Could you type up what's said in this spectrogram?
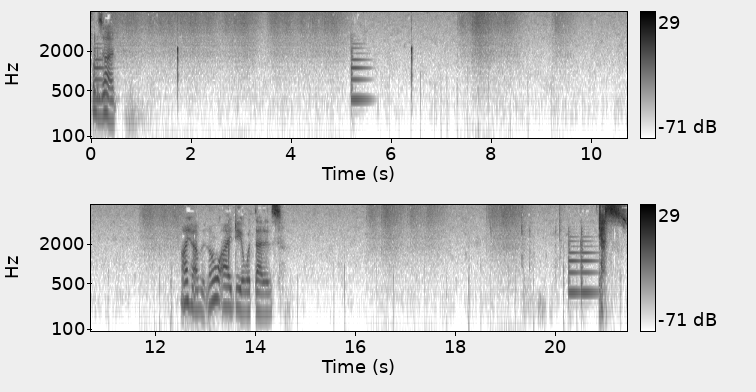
What is that? I have no idea what that is. Yes!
